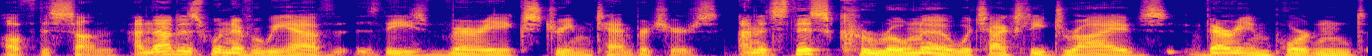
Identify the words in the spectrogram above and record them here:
of the sun. And that is whenever we have these very extreme temperatures. And it's this corona which actually drives very important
